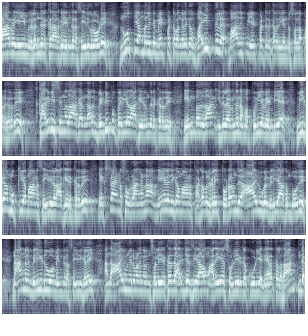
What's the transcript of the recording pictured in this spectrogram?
பார்வையையும் இழந்திருக்கிறார்கள் என்கிற செய்திகளோடு நூற்றி ஐம்பதுக்கு மேற்பட்டவங்களுக்கு வயிற்றில் பாதிப்பு ஏற்பட்டிருக்கிறது என்று சொல்லப்படுகிறது. கருவி சின்னதாக இருந்தாலும் வெடிப்பு பெரியதாக இருந்திருக்கிறது என்பதுதான் இதிலிருந்து நம்ம புரிய வேண்டிய மிக முக்கியமான செய்திகளாக இருக்கிறது. எக்ஸ்ட்ரா என்ன சொல்கிறாங்கன்னா மேலதிகமான தகவல்களை தொடர்ந்து ஆய்வுகள் வெளியாகும் போது நாங்களும் வெளியிடுவோம் என்கிற செய்திகளை அந்த ஆய்வு நிறுவனங்களும் சொல்லியிருக்கிறது. அல் ஜசீராவும் அதையே சொல்லியிருக்கக்கூடிய நேரத்தில் தான் இந்த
